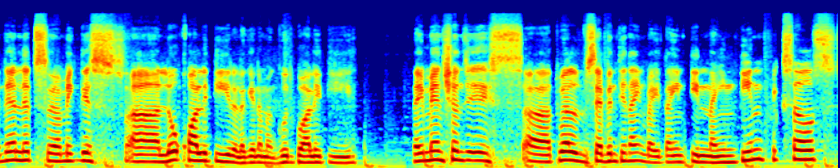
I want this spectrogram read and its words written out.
And then let's uh, make this uh, low quality, lalagyan naman good quality. Dimensions is uh, 1279 by 1919 pixels.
